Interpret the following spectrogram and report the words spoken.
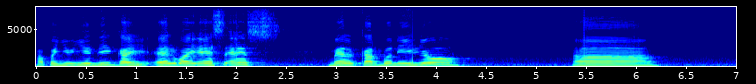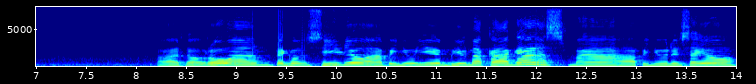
Happy New Year din kay LYSS, Mel Carbonillo, ah, ah, ito, Rowan Pegoncillo, Happy New Year. Vilma Cagas, mga Happy New Year sa iyo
